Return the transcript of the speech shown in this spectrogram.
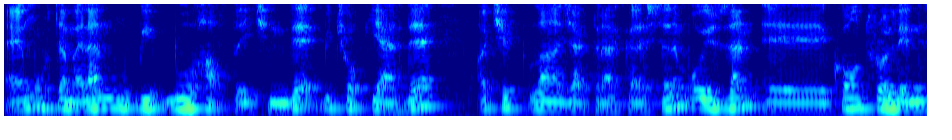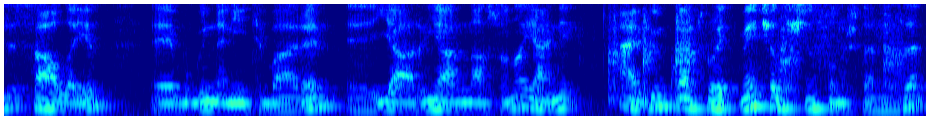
Ee, muhtemelen bu, bu hafta içinde birçok yerde açıklanacaktır arkadaşlarım. O yüzden e, kontrollerinizi sağlayın. E, bugünden itibaren e, yarın yarından sonra yani her gün kontrol etmeye çalışın sonuçlarınızı.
